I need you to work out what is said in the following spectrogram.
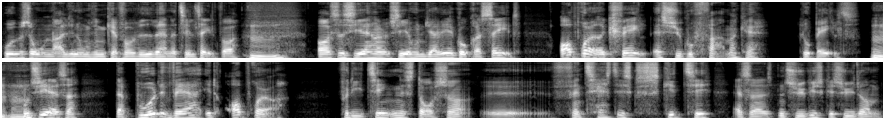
hovedpersonen aldrig nogensinde kan få at vide, hvad han er tiltalt for. Mm. Og så siger, han, siger hun, jeg at gå græsat. Oprøret kval af psykofarmaka globalt. Mm-hmm. Hun siger altså, der burde være et oprør fordi tingene står så øh, fantastisk skidt til. Altså, den psykiske sygdom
